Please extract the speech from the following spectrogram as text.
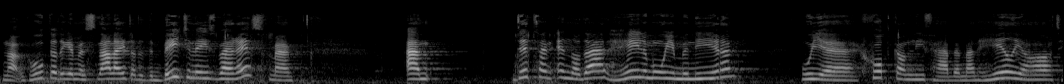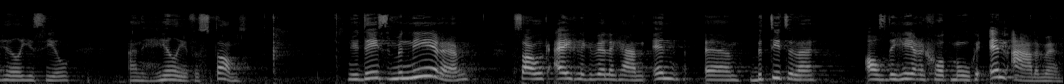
Nou, ik hoop dat ik in mijn snelheid dat het een beetje leesbaar is. Maar... En dit zijn inderdaad hele mooie manieren hoe je God kan liefhebben met heel je hart, heel je ziel en heel je verstand. Nu, deze manieren zou ik eigenlijk willen gaan in, uh, betitelen als de Heere God mogen inademen.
